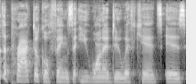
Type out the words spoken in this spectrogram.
of the practical things that you want to do with kids is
